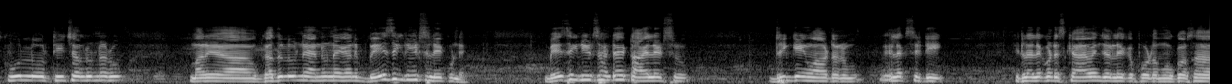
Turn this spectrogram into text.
స్కూల్ టీచర్లు ఉన్నారు మరి గదులు ఉన్నాయి అన్నీ ఉన్నాయి కానీ బేసిక్ నీడ్స్ లేకుండే. బేసిక్ నీడ్స్ అంటే టాయిలెట్స్ డ్రింకింగ్ వాటరు ఎలక్ట్రిసిటీ ఇట్లా లేకుంటే స్కావెంజర్ లేకపోవడము ఒక్కోసారి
